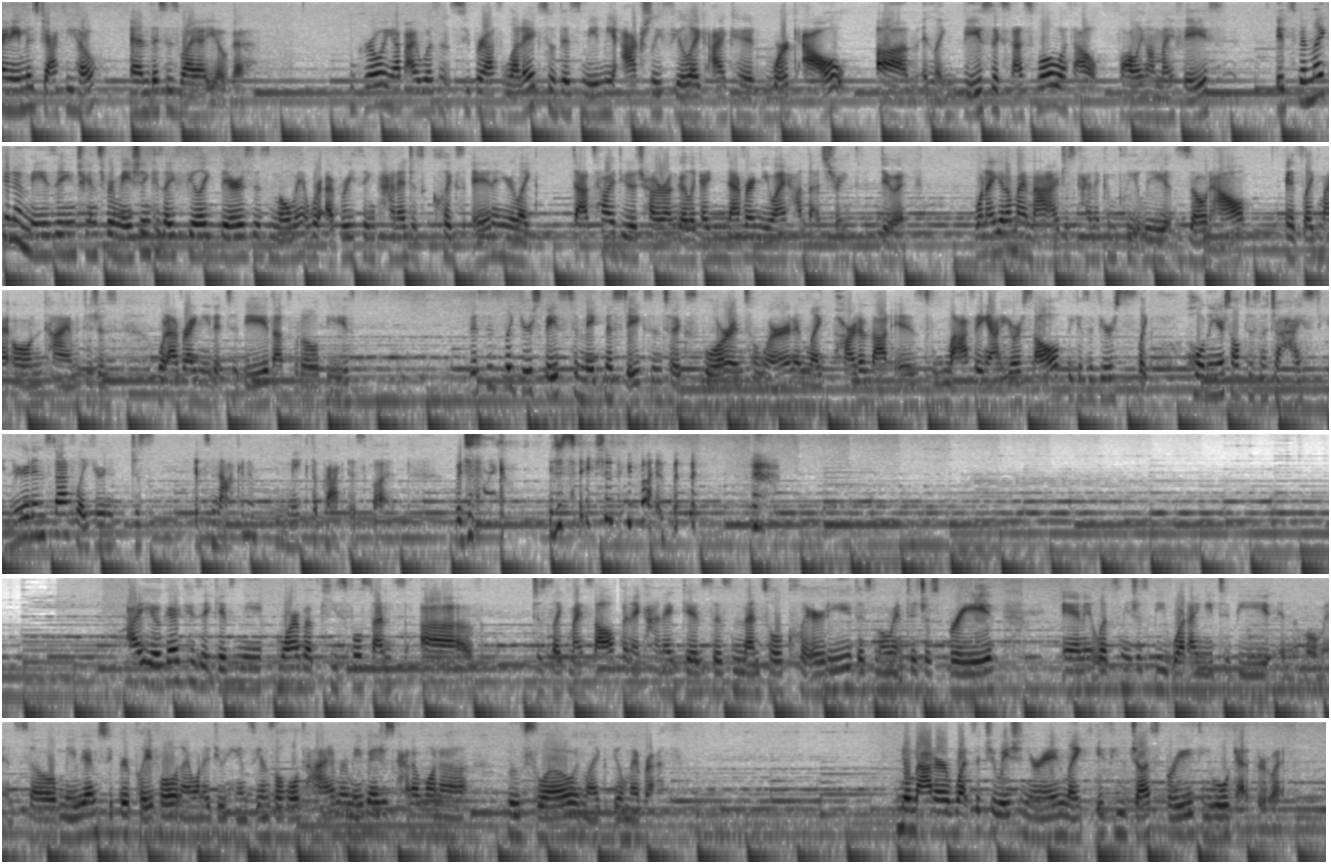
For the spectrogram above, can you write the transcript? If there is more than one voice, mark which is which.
Speaker 1: My name is Jackie Ho, and this is Why I Yoga. Growing up, I wasn't super athletic, so this made me actually feel like I could work out um, and like be successful without falling on my face. It's been like an amazing transformation because I feel like there's this moment where everything kind of just clicks in and you're like, that's how I do the chaturanga. Like I never knew I had that strength to do it. When I get on my mat, I just kind of completely zone out. It's like my own time to just, whatever I need it to be, that's what it'll be. This is like your space to make mistakes and to explore and to learn and like part of that is laughing at yourself because if you're like holding yourself to such a high standard and stuff, like you're just, it's not gonna make the practice fun, which is like, it just it should be fun. I yoga because it gives me more of a peaceful sense of just like myself and it kind of gives this mental clarity, this moment to just breathe and it lets me just be what I need to be in the moment. So maybe I'm super playful and I want to do handstands the whole time or maybe I just kind of want to move slow and like feel my breath. No matter what situation you're in, like if you just breathe, you will get through it.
